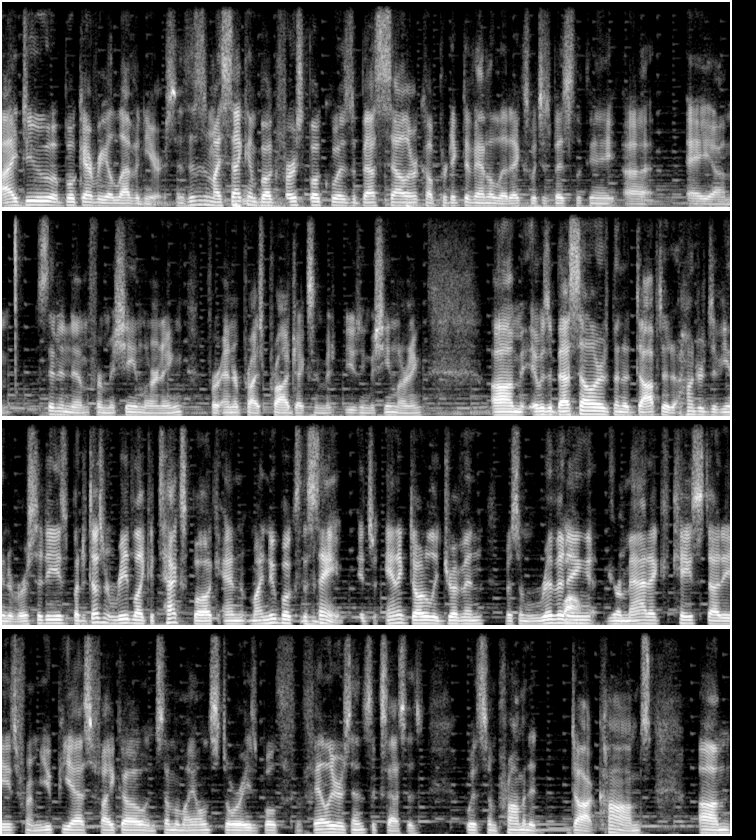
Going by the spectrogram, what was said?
I do a book every 11 years. This is my second book. First book was a bestseller called Predictive Analytics, which is basically uh, a um, synonym for machine learning for enterprise projects and ma- using machine learning. Um, it was a bestseller. It's been adopted at hundreds of universities, but it doesn't read like a textbook. And my new book's the Mhm. same. It's anecdotally driven. There's some riveting, dramatic case studies from UPS, FICO, and some of my own stories, both for failures and successes, with some prominent dot coms. Um,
